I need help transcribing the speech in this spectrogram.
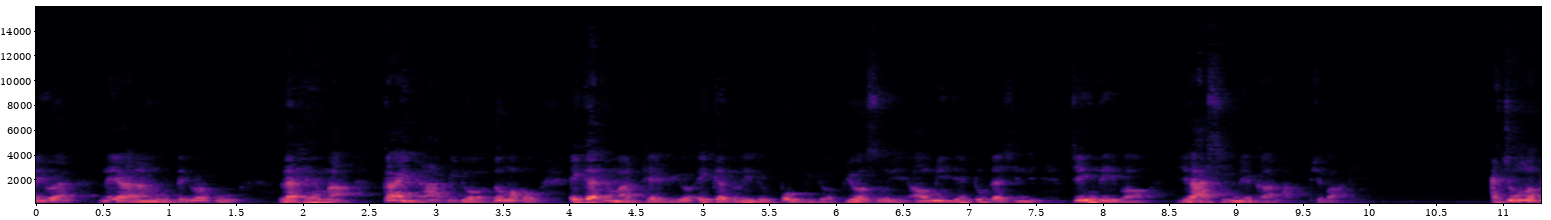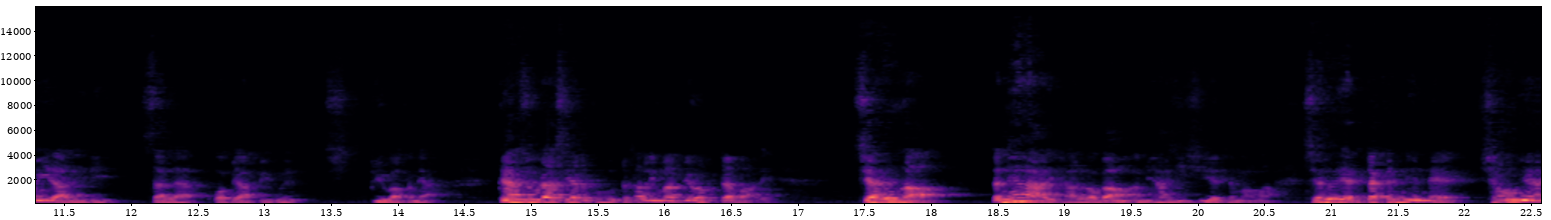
2ရွက်200တန်းကိုတစ်ရွက်ကိုလက်ထဲမှာကင်ထားပြီးတော့သို့မဟုတ်အိတ်ကတ်ထဲမှာထည့်ပြီးတော့အိတ်ကတ်ကလေးကိုပုတ်ပြီးတော့ပြောဆိုရင်အောင်မြင်ခြင်းတိုးတက်ခြင်းတွေကျင်းသေးပေါင်းရရှိမဲ့ကာလဖြစ်ပါတယ်အကျုံးမပေးတာလေးတွေဆက်လက်ဖော်ပြပေးဝင်ပြပါခင်ဗျကန်ဆိုတာဆရာတခုတစ်ခါလေးမှပြောတတ်ပါတယ်ဆရာတို့ကတနင်္လာရီဟာလောကမှာအများကြီးရှိတဲ့ထင်မှာပါဆရာတို့ရဲ့တက်ကနစ်နဲ့ရှောင်းရံ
